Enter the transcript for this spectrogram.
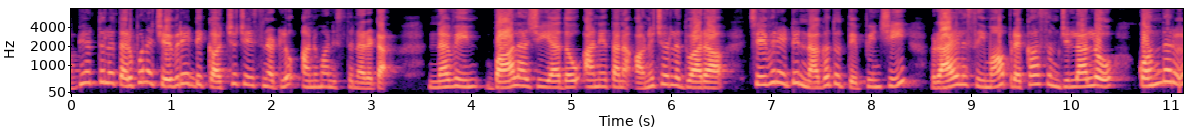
అభ్యర్థుల తరపున చెవిరెడ్డి ఖర్చు చేసినట్లు అనుమానిస్తున్నారట. నవీన్ బాలాజీ యాదవ్ అనే తన అనుచరుల ద్వారా చెవిరెడ్డి నగదు తెప్పించి రాయలసీమ ప్రకాశం జిల్లాల్లో కొందరు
